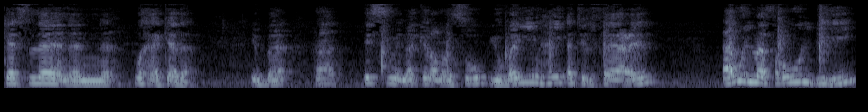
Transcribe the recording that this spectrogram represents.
كسلانا وهكذا. يبقى ها اسم نكره منصوب يبين هيئة الفاعل أو المفعول به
